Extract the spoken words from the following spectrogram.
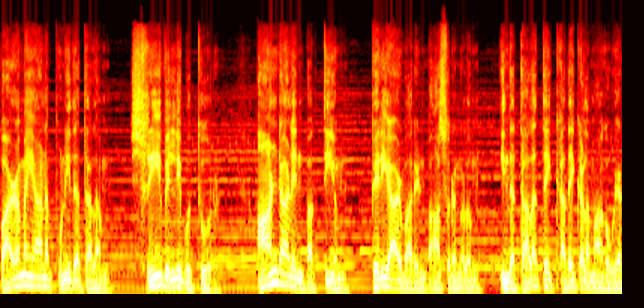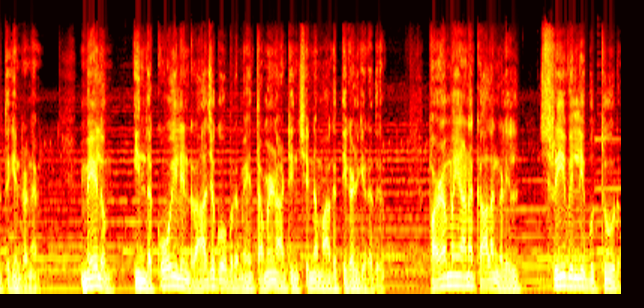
பழமையான புனித தலம் ஸ்ரீவில்லிபுத்தூர். ஆண்டாளின் பக்தியும் பெரியாழ்வாரின் பாசுரங்களும் இந்த தலத்தை கதைக்களமாக உயர்த்துகின்றன. மேலும் இந்த கோயிலின் ராஜகோபுரமே தமிழ்நாட்டின் சின்னமாக திகழ்கிறது. பழமையான காலங்களில் ஸ்ரீவில்லிபுத்தூர்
